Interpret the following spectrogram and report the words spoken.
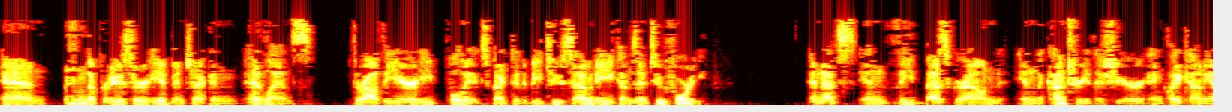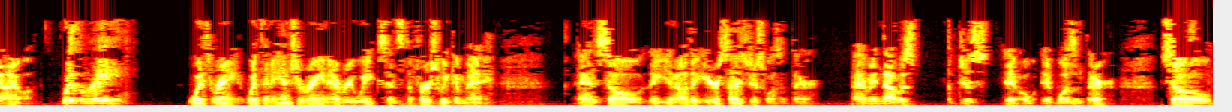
and the producer, he had been checking headlands throughout the year. He fully expected to be 270. He comes in 240. And that's in the best ground in the country this year in Clay County, Iowa. With rain. With rain, with an inch of rain every week since the first week of May. And so the, you know, the ear size just wasn't there. I mean, that was just, it, it wasn't there. So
